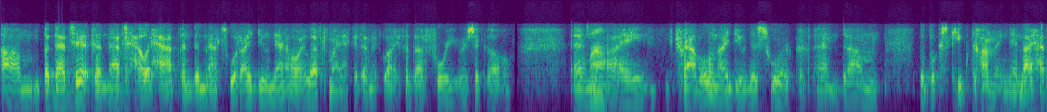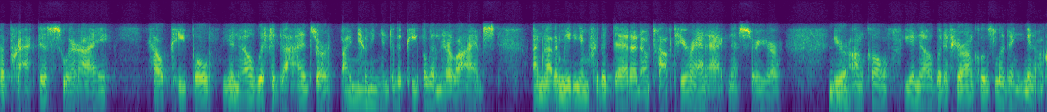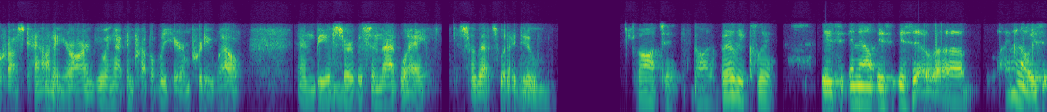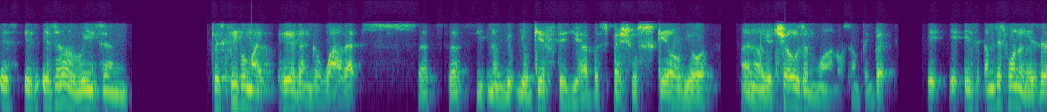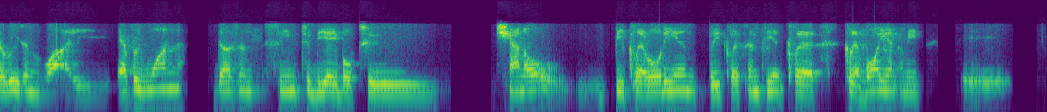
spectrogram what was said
Um, but that's it, and that's how it happened, and that's what I do now. I left my academic life about four years ago, and wow. I travel and I do this work, and um, the books keep coming, and I have a practice where I help people, you know, with the guides or by mm-hmm. tuning into the people in their lives. I'm not a medium for the dead. I don't talk to your Aunt Agnes or your your mm-hmm. uncle, you know, but if your uncle's living, you know, across town and you're arguing, I can probably hear him pretty well and be of mm. service in that way. So that's what I do. Mm. Got it. Got it. Very clear. Is now is is there a I don't know is is is, is there a reason? Because people might hear that and go, "Wow, that's that's that's you know you, you're gifted. You have a special skill. You're I don't know you're chosen one or something." But is I'm just wondering, is there a reason why everyone doesn't seem to be able to channel, be clairaudient, be clairsentient, clair, clairvoyant? I mean,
